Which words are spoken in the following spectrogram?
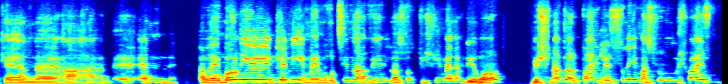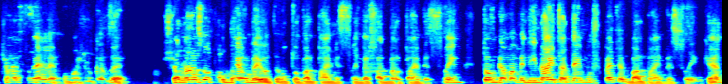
כן, אה, אה, אין... הרי בואו נהיה כנים, הם רוצים להביא, לעשות 90 אלף דירות, בשנת 2020 עשו 17-19 אלף או משהו כזה. שנה הזאת הרבה הרבה יותר טוב ב-2021 מ-2020. טוב, גם המדינה הייתה די מושפטת ב-2020, כן?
